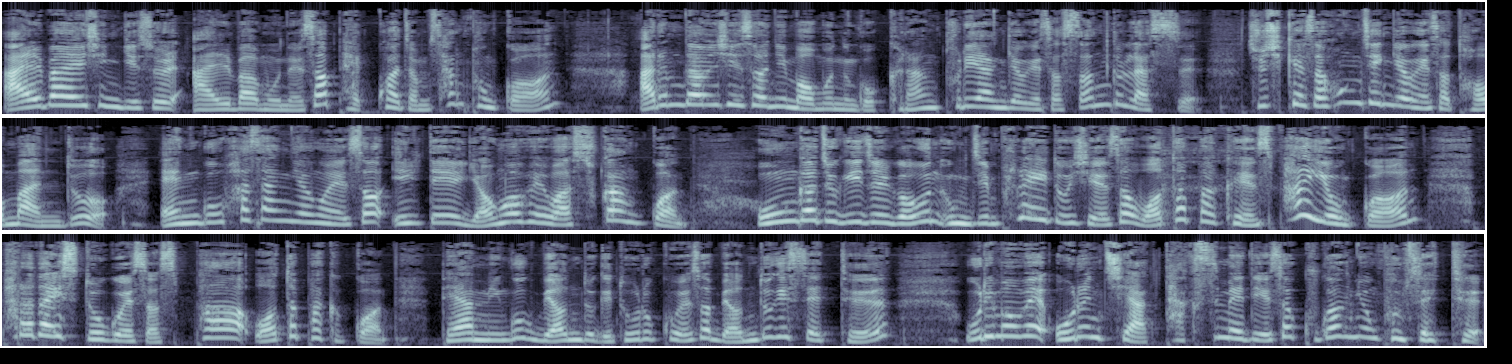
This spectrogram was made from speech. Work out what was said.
알바의 신기술 알바몬에서 백화점 상품권, 아름다운 시선이 머무는 곳 그랑프리 안경에서 선글라스, 주식회사 홍진경에서 더 만두, N구 화상영어에서 1대1 영어회화 수강권, 온 가족이 즐거운 웅진 플레이 도시에서 워터파크 and 스파 이용권, 파라다이스 도고에서 스파 워터파크권, 대한민국 면도기 도르코에서 면도기 세트, 우리 몸의 오른 치약 닥스메디에서 구강용품 세트,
